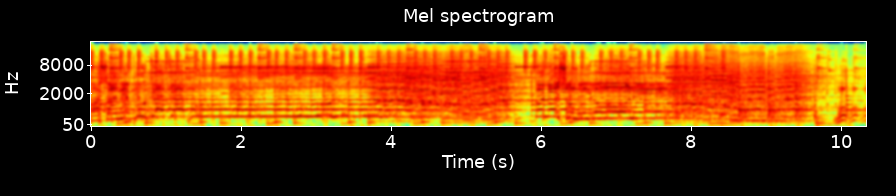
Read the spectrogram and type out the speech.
পাশানে ফুটেছে ফুল। কল সমীরণে। মুক্ত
